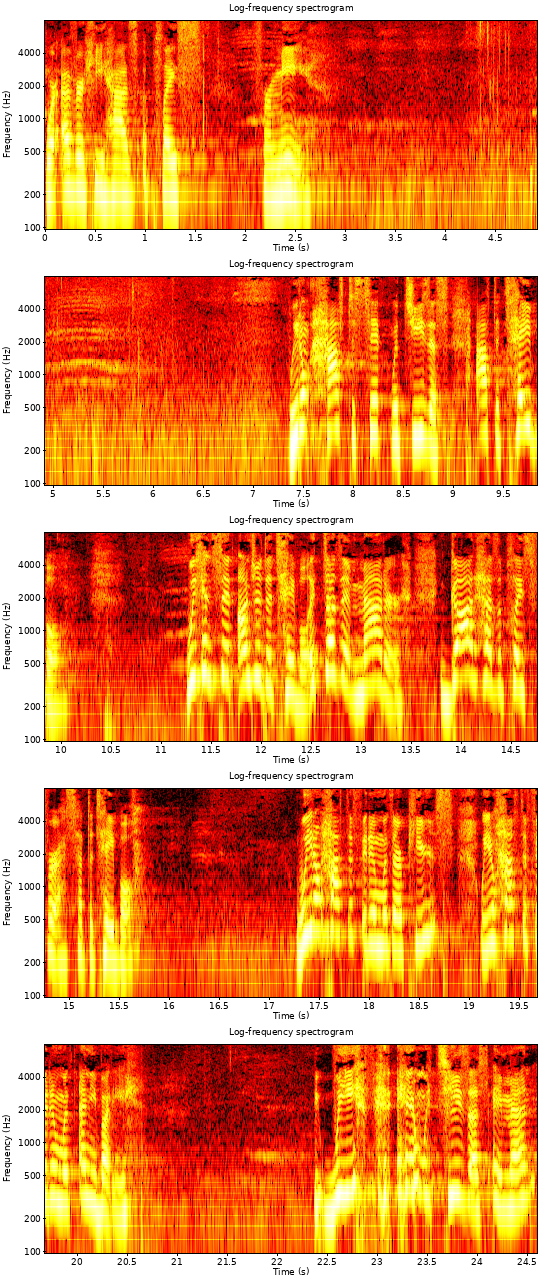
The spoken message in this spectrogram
wherever he has a place for me. We don't have to sit with Jesus at the table. We can sit under the table. It doesn't matter. God has a place for us at the table. We don't have to fit in with our peers. We don't have to fit in with anybody. We fit in with Jesus. Amen.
